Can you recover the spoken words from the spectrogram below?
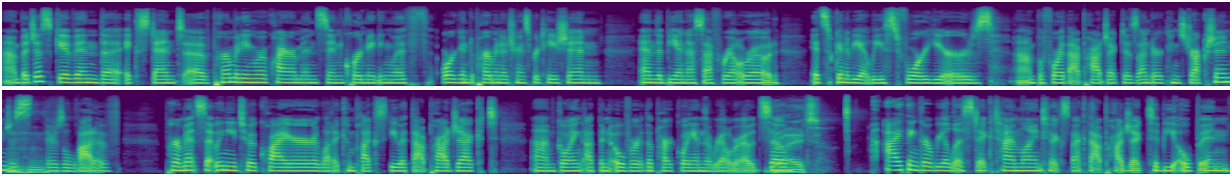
Um, but just given the extent of permitting requirements and coordinating with Oregon Department of Transportation and the BNSF Railroad, it's going to be at least four years um, before that project is under construction. Just there's a lot of permits that we need to acquire, a lot of complexity with that project um, going up and over the parkway and the railroad. So right. I think a realistic timeline to expect that project to be open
